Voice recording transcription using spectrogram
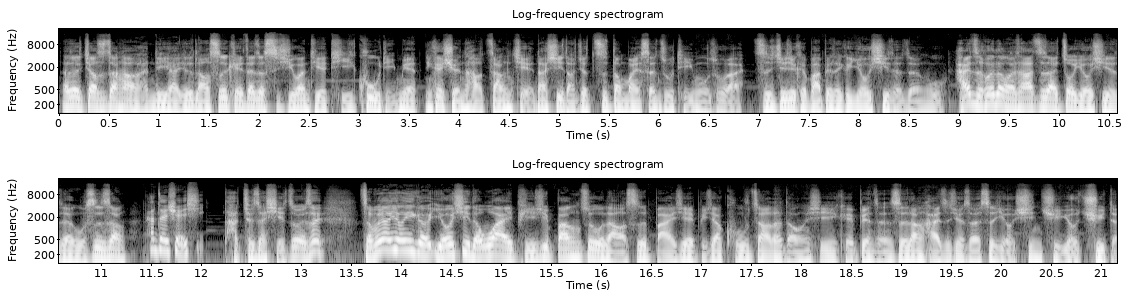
那这个教师账号很厉害，就是老师可以在这十几万题的题库里面，你可以选好章节，那系统就自动帮你生出题目出来，直接就可以把它变成一个游戏的任务。孩子会认为他是在做游戏的任务，事实上他在学习。他就在写作业，所以怎么样用一个游戏的外皮去帮助老师把一些比较枯燥的东西，可以变成是让孩子觉得是有兴趣、有趣的。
